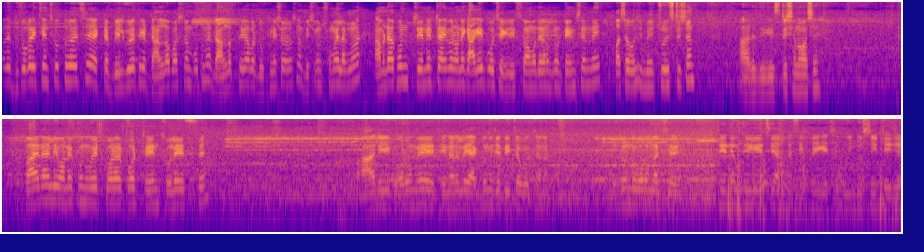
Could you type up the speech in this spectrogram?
আমাদের দুটো গাড়ি চেঞ্জ করতে হয়েছে, একটা বেলগুড়িয়া থেকে ডানলপ আসলাম প্রথমে, ডানলপ থেকে আবার দক্ষিণেশ্বর আসলাম, বেশিক্ষণ সময় লাগল না। আমরা এখন ট্রেনের টাইমের অনেক আগেই পৌঁছে গেছি সো আমাদের এখন কোনো টেনশন নেই। পাশাপাশি মেট্রো স্টেশন আর এদিকে স্টেশনও আছে। ফাইনালি অনেকক্ষণ ওয়েট করার পর ট্রেন চলে এসছে। আর এই গরমে জেনারেলি একদমই যেতে ইচ্ছা করছে না। প্রচণ্ড গরম লাগছে। ট্রেনে উঠে গিয়েছি একটা সিট পেয়ে গেছি উইন্ডো সিট এই যে।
